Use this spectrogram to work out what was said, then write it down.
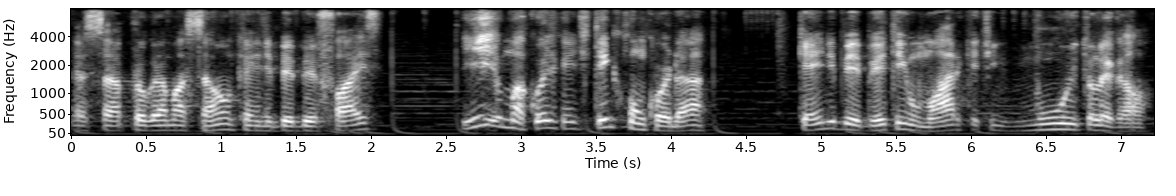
essa programação que a NBB faz. E uma coisa que a gente tem que concordar, que a NBB tem um marketing muito legal.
